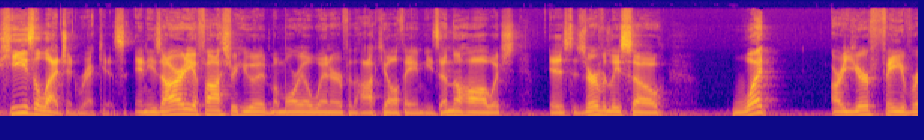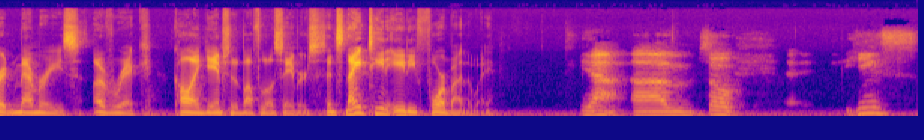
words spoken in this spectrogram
he's a legend, Rick is. And he's already a Foster Hewitt Memorial winner for the Hockey Hall of Fame. He's in the Hall, which is deservedly so. What are your favorite memories of Rick calling games for the Buffalo Sabres? Since 1984, by the way. Yeah. Um, so he's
